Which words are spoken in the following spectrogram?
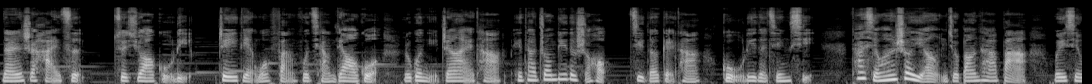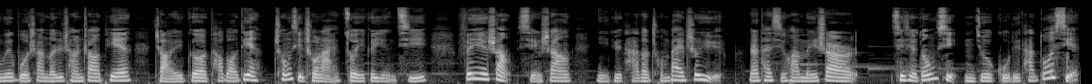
男人是孩子最需要鼓励，这一点我反复强调过。如果你真爱他，陪他装逼的时候。记得给他鼓励的惊喜。他喜欢摄影，你就帮他把微信、微博上的日常照片找一个淘宝店冲洗出来，做一个影集，扉页上写上你对他的崇拜之语。那他喜欢没事儿写写东西，你就鼓励他多写。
